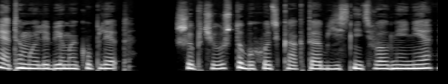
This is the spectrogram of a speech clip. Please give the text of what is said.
Это мой любимый куплет. Шепчу, чтобы хоть как-то объяснить волнение.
